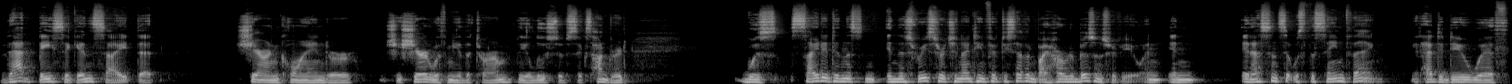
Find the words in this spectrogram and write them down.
that basic insight that Sharon coined, or she shared with me the term, the elusive 600, was cited in this in this research in 1957 by Harvard Business Review, and in in essence, it was the same thing. It had to do with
